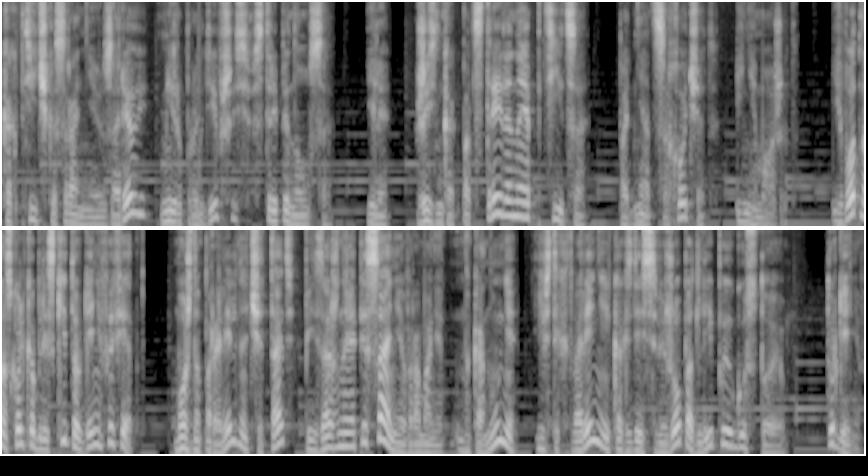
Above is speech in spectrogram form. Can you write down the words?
Как птичка с ранней зарей, мир пробудившись, встрепенулся. Или жизнь как подстреленная птица, подняться хочет и не может. И вот насколько близки Тургенев и Фет. Можно параллельно читать пейзажные описания в романе «Накануне» и в стихотворении «Как здесь свежо под липою густою». Тургенев.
